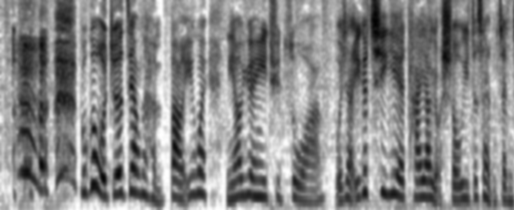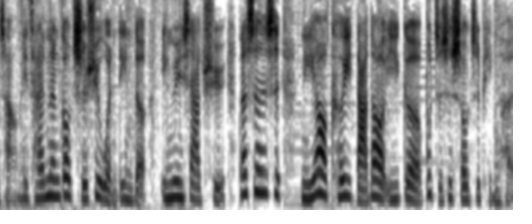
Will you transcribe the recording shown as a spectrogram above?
不过我觉得这样的很棒，因为你要愿意去做啊。我想一个企业它要有收益，这是很正常，你才能够持续稳定的营运下去。那甚至是你要可以达到一个不只是收支平衡，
